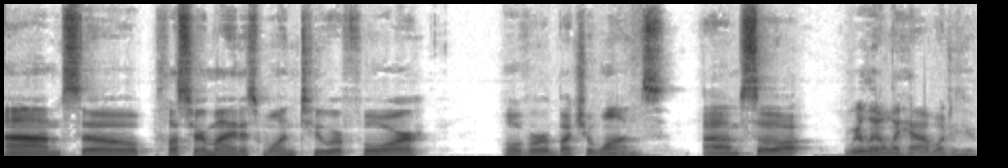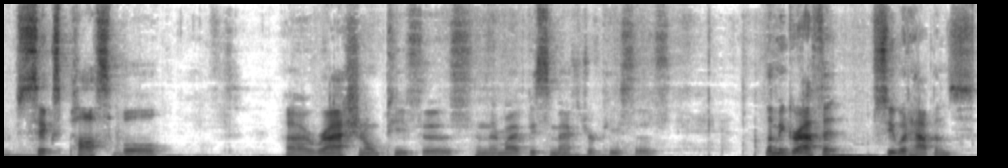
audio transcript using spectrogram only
Um, so plus or minus one, two, or four over a bunch of ones. Um, so really only have one, two, three, six possible uh, rational pieces, and there might be some extra pieces. Let me graph it, see what happens.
